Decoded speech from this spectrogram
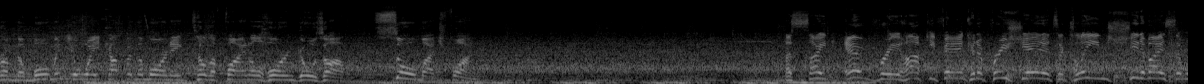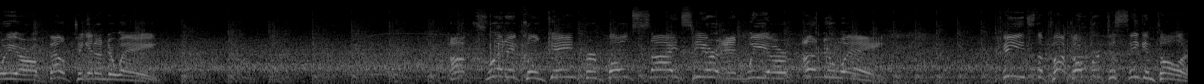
from the moment you wake up in the morning till the final horn goes off. So much fun. A sight every hockey fan can appreciate. It's a clean sheet of ice, and we are about to get underway. A critical game for both sides here, and we are underway. Feeds the puck over to Siegenthaler.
